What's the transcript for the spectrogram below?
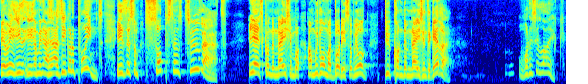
I mean, he, I mean, has he got a point? Is there some substance to that? Yes, condemnation, but I'm with all my buddies, so we all do condemnation together. What is it like?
